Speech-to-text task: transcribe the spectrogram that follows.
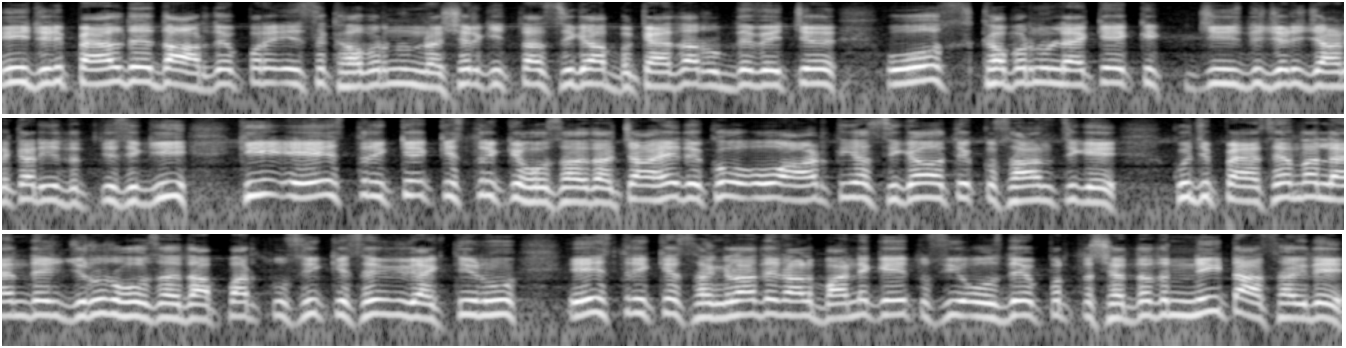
ਇਹ ਜਿਹੜੀ ਪਹਿਲ ਦੇ ਆਧਾਰ ਦੇ ਉੱਪਰ ਇਸ ਖਬਰ ਨੂੰ ਨਸ਼ਰ ਕੀਤਾ ਸੀਗਾ। ਬਕਾਇਦਾ ਰੂਪ ਦੇ ਵਿੱਚ ਉਸ ਖਬਰ ਨੂੰ ਲੈ ਕੇ ਇੱਕ ਇੱਕ ਚੀਜ਼ ਦੀ ਜਿਹੜੀ ਜਾਣਕਾਰੀ ਦਿੱਤੀ ਸੀਗੀ ਕਿ ਇਸ ਤਰੀਕੇ ਕਿਸ ਤਰੀਕੇ ਹੋ ਸਕਦਾ। ਚਾਹੇ ਦੇਖੋ, ਉਹ ਆੜਤੀਆ ਸੀਗਾ ਤੇ ਕਿਸਾਨ ਸੀਗੇ। ਕੁਝ ਪੈਸਿਆਂ ਦਾ ਲੈਣ ਦੇਣ ਜ਼ਰੂਰ ਹੋ ਸਕਦਾ, ਪਰ ਤੁਸੀਂ ਕਿਸੇ ਵੀ ਵਿਅਕਤੀ ਨੂੰ ਇਸ ਤਰੀਕੇ ਸੰਗਲਾਂ ਦੇ ਨਾਲ ਬੰਨ੍ਹ ਕੇ ਤੁਸੀਂ ਉਸ ਦੇ ਉੱਪਰ ਤਸ਼ੱਦਦ ਨਹੀਂ ਢਾ ਸਕਦੇ।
